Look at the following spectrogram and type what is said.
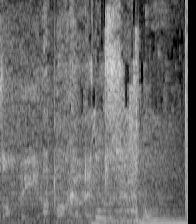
Zombie Apocalypse.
